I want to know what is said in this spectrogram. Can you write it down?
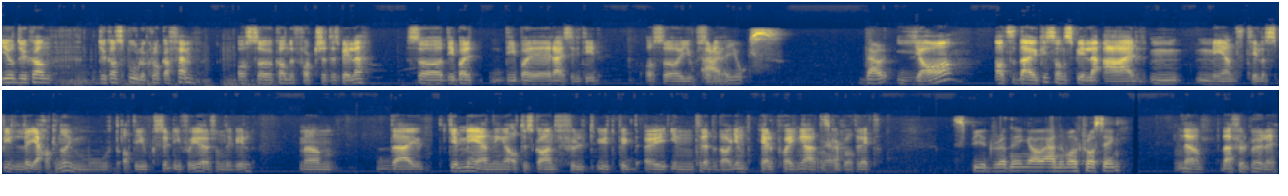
Jo, du kan, du kan spole klokka fem, og så kan du fortsette spillet. Så de bare, de bare reiser i tid, og så jukser Er de. det juks? Det er jo Ja. Altså, det er jo ikke sånn spillet er ment til å spille. Jeg har ikke noe imot at de jukser. De får gjøre som de vil. Men det er jo ikke meninga at du skal ha en fullt utbygd øy innen tredje dagen. Hele poenget er at det skal Ja. gå tregt. speedrunning av Animal Crossing. Ja, det er fullt mulig.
